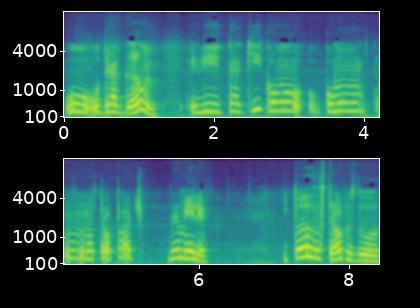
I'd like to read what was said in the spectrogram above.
o, o dragão, ele tá aqui como, como um, uma tropa tipo, vermelha. E todas as tropas do,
